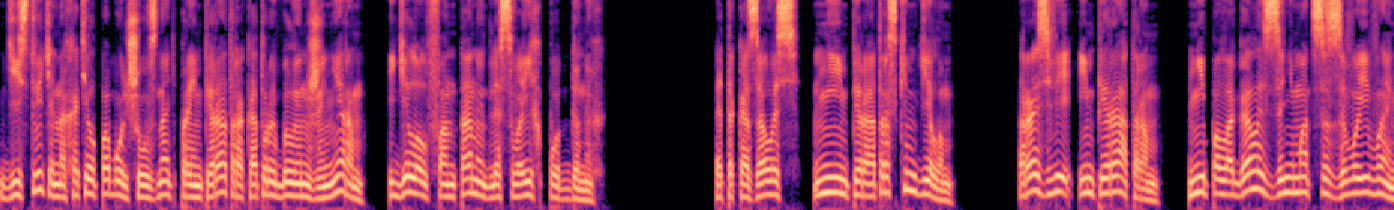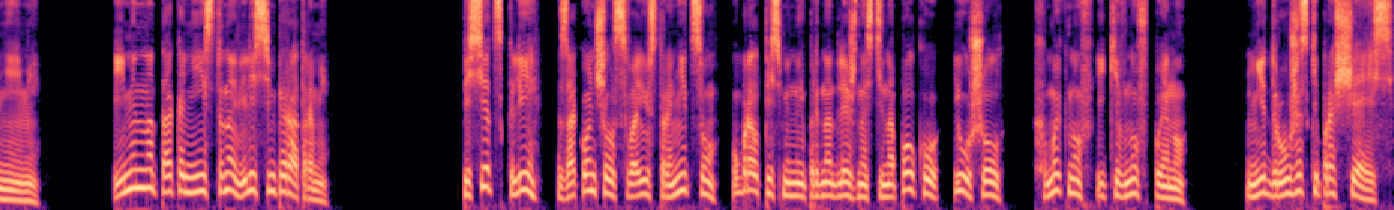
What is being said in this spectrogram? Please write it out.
действительно хотел побольше узнать про императора, который был инженером и делал фонтаны для своих подданных. Это казалось не императорским делом. Разве императорам не полагалось заниматься завоеваниями? Именно так они и становились императорами. Песец Кли закончил свою страницу, убрал письменные принадлежности на полку и ушел, хмыкнув и кивнув Пену, не дружески прощаясь,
